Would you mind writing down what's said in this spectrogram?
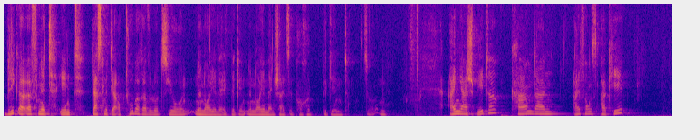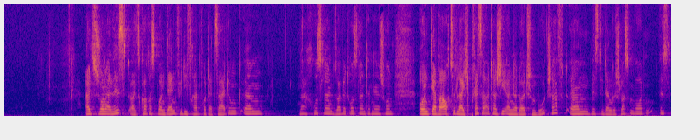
Blick eröffnet, eben dass mit der Oktoberrevolution eine neue Welt beginnt, eine neue Menschheitsepoche beginnt. So. Ein Jahr später kam dann Alphonse Paquet als Journalist, als Korrespondent für die Frankfurter Zeitung ähm, nach Russland, Sowjetrussland dann ja schon. Und der war auch zugleich Presseattaché an der deutschen Botschaft, ähm, bis die dann geschlossen worden ist.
